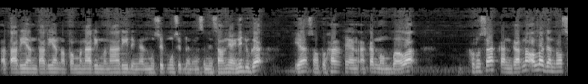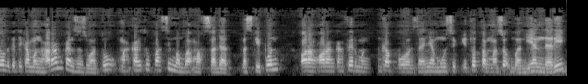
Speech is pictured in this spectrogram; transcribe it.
uh, tarian-tarian atau menari-menari dengan musik-musik dan yang semisalnya. Ini juga ya suatu hal yang akan membawa kerusakan karena Allah dan Rasul ketika mengharamkan sesuatu maka itu pasti membawa mafsadat meskipun orang-orang kafir menganggap bahwasanya musik itu termasuk bagian dari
